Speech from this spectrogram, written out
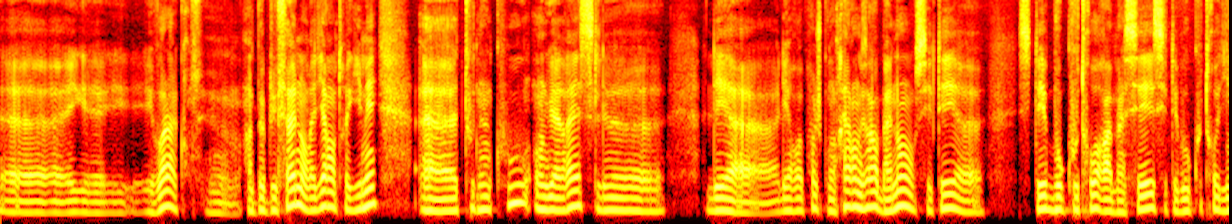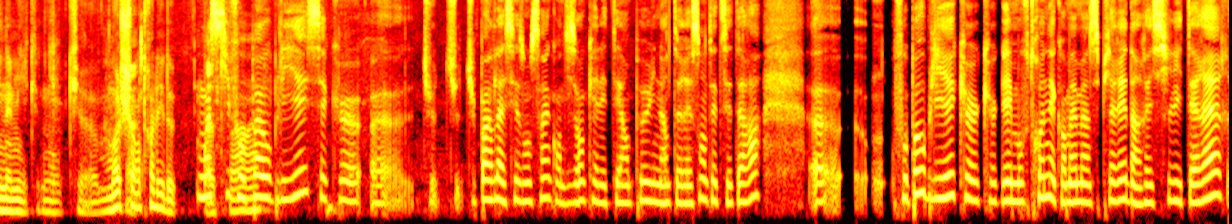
euh, et, voilà, quand un peu plus fun on va dire entre guillemets, euh, tout d'un coup on lui adresse le, les, euh, les reproches contraires en disant ben non c'était c'était beaucoup trop ramassé, c'était beaucoup trop dynamique. Donc euh, moi je suis entre les deux. Moi, ce qu'il ça, faut pas oublier, c'est que euh, tu, tu- tu parles de la saison 5 en disant qu'elle était un peu inintéressante, etc. Euh, faut pas oublier que, que Game of Thrones est quand même inspiré d'un récit littéraire,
